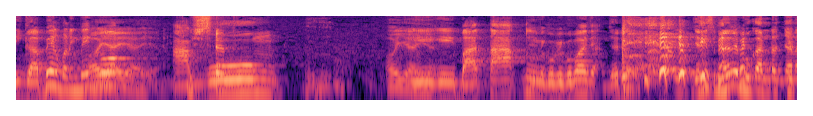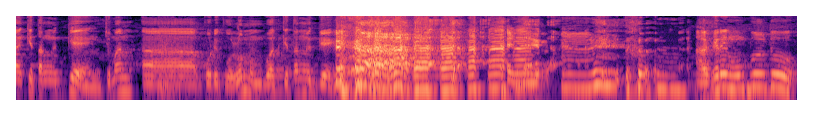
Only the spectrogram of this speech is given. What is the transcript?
3B yang paling bego. Oh iya iya iya. Agung, Oh iya iya. Batak tuh bego-bego banget. ya. Jadi jadi sebenarnya bukan rencana kita ngegeng, cuman eh, kurikulum membuat kita ngegeng. Anjir. Akhirnya ngumpul tuh.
